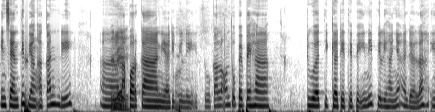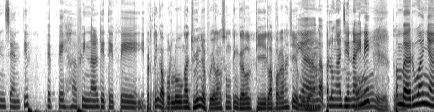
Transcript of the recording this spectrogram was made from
insentif yang akan dilaporkan ya dipilih itu. Kalau untuk PPH 23 DTP ini pilihannya adalah insentif PPH final DTP. Gitu. Berarti nggak perlu ngajuin ya bu, ya langsung tinggal dilaporkan aja ya bu Iya, ya. nggak perlu ngajuin. Nah Oh, ini gitu. pembaruannya,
